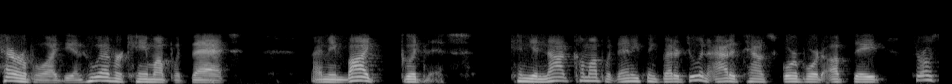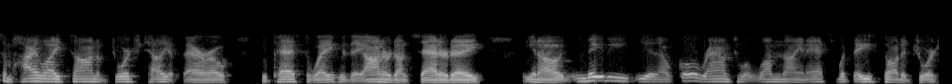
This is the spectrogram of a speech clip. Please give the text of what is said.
terrible idea. And whoever came up with that, I mean, my goodness, can you not come up with anything better? Do an out of town scoreboard update. Throw some highlights on of George Taliaferro, who passed away, who they honored on Saturday. You know, maybe you know, go around to alumni and ask what they thought of George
